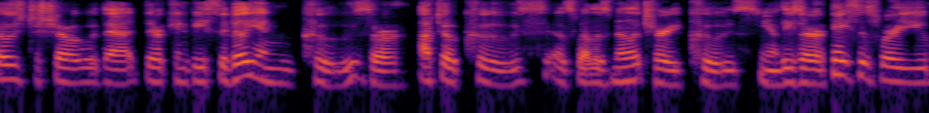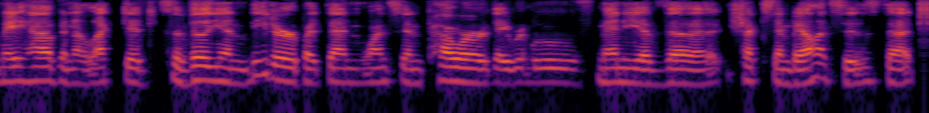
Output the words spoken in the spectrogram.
goes to show that there can be civilian coups or auto coups as well as military coups. You know, these are cases where you may have an elected civilian leader, but then once in power, they remove many of the checks and balances that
